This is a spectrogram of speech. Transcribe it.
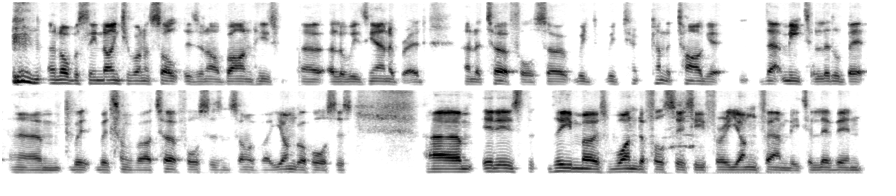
and obviously, 91 Assault is in our barn. He's uh, a Louisiana bred and a turf horse. So we, we t- kind of target that meet a little bit um, with, with some of our turf horses and some of our younger horses. Um, it is the most wonderful city for a young family to live in.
